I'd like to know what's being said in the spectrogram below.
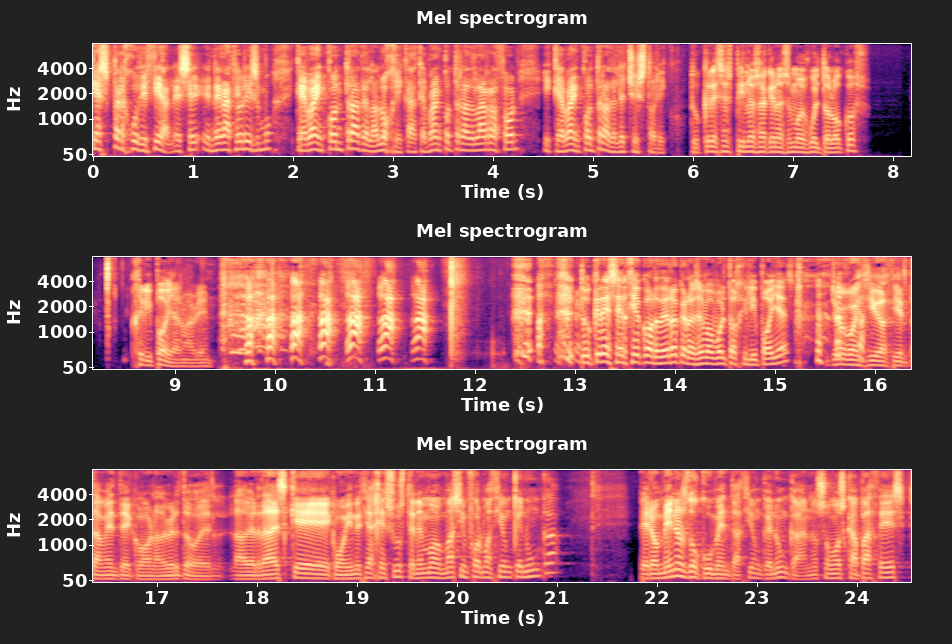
que es perjudicial, ese negacionismo que va en contra de la lógica, que va en contra de la razón y que va en contra del hecho histórico. ¿Tú crees, Espinosa, que nos hemos vuelto locos? Gilipollas, más bien. ¿Tú crees, Sergio Cordero, que nos hemos vuelto gilipollas? Yo coincido ciertamente con Alberto. La verdad es que, como bien decía Jesús, tenemos más información que nunca, pero menos documentación que nunca. No somos capaces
